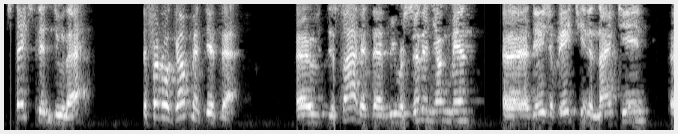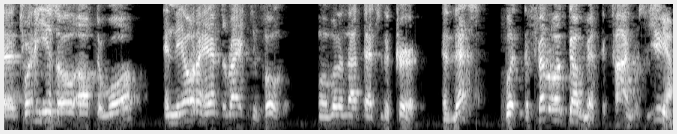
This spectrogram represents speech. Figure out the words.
States didn't do that. The federal government did that. Uh, decided that we were sending young men at the age of 18 and 19, 20 years old off the war and they ought to have the right to vote on whether or not that should occur. And that's what the federal government, the Congress, used yeah.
